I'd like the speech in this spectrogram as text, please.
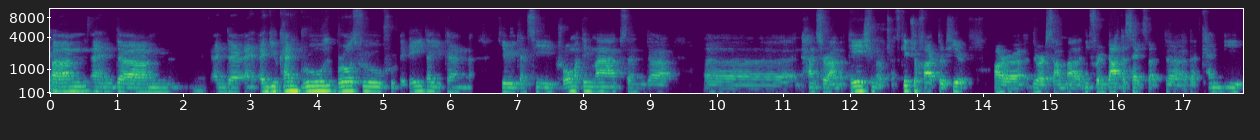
Um, and um, and, uh, and you can browse browse through through the data you can here you can see chromatin maps and uh, uh, enhancer annotation or transcription factors here are uh, there are some uh, different data sets that uh, that can be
